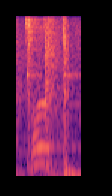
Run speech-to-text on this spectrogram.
But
